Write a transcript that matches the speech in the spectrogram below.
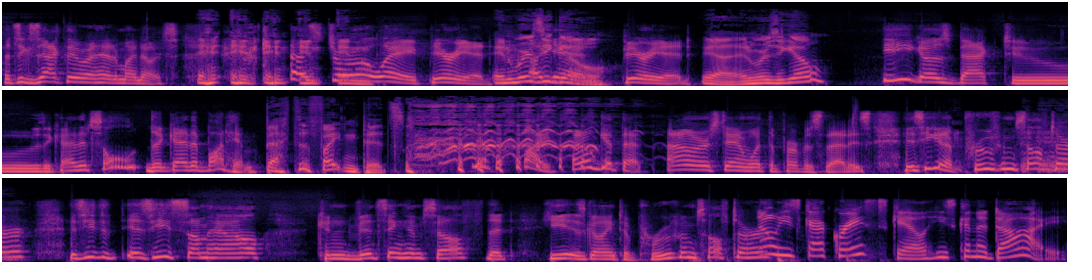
That's exactly what I had in my notes. And, and, and, Cast and- Jorah and- away. Period. and where's he go? Period. yeah. And where's he go? He goes back to the guy that sold the guy that bought him. Back to the fighting pits. Why? I don't get that. I don't understand what the purpose of that is. Is he going to prove himself to her? Is he is he somehow convincing himself that he is going to prove himself to her? No, he's got grayscale. He's going to die.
